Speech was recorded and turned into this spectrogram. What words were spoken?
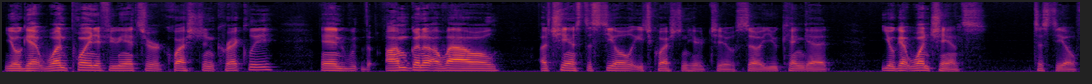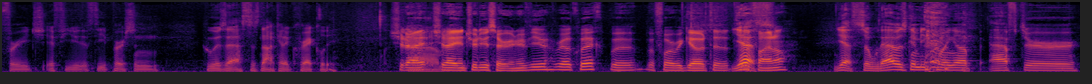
you'll get one point if you answer a question correctly, and I'm gonna allow a chance to steal each question here too. So you can get you'll get one chance to steal for each if you if the person who is asked does not get it correctly. Should I um, should I introduce our interview real quick b- before we go to, to Yes. the final? Yes, so that was going to be coming up after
